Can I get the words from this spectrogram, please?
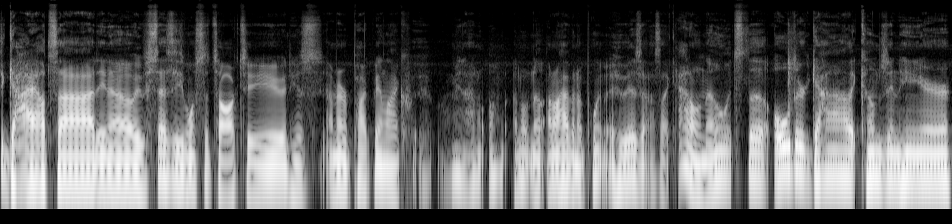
the guy outside, you know, he says he wants to talk to you, and he was. I remember Puck being like, I mean, I don't, I don't know, I don't have an appointment. Who is it? I was like, I don't know. It's the older guy that comes in here,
